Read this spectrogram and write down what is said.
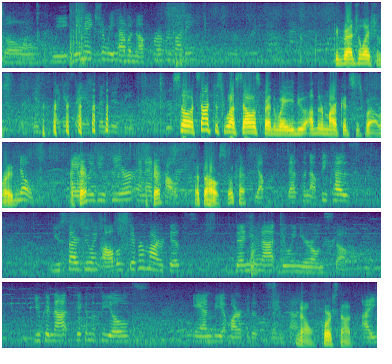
So we, we make sure we have enough for everybody. Congratulations. It's like I say, it's been busy. So it's not just West Allis, by the way. You do other markets as well, right? No, Okay. I only do here and at Okay. a house. At the house. Okay. Yep, that's enough because you start doing all those different markets, then you're not doing your own stuff. You cannot pick in the fields and be at market at the same time. No, of course not. I,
